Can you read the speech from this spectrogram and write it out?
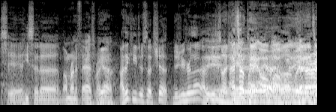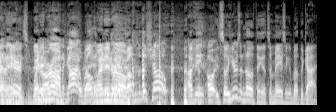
shit, he said uh, I'm running fast right now. yeah, now. I think he just said shit. Did you hear that? I think he just went. That's yeah, okay. yeah, Oh, yeah. well, well, Yeah, well, yeah, that's around here. He's when You're in Rome. kind of guy. Welcome When to in the- Rome. Welcome to the show. I mean, oh, so here's another thing that's amazing about the guy.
